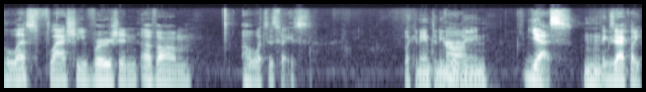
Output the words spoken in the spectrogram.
less flashy version of um oh what's his face Like an Anthony Bourdain. Yes, mm-hmm. exactly.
